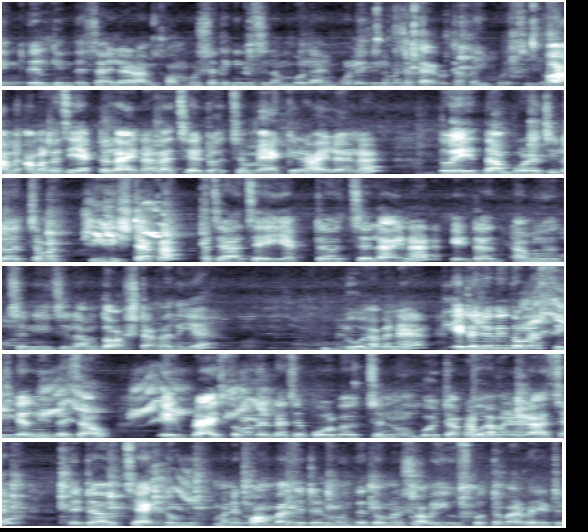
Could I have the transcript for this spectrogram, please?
সিঙ্গেল কিনতে চাইলে, আর আমি কম্বোর সাথে কিনেছিলাম বলে আমি বলে দিলাম, এটা তেরো টাকাই পড়েছিল। আমার কাছে একটা লাইনার আছে, এটা হচ্ছে ম্যাকের আইলাইনার তো এর দাম পড়েছিল হচ্ছে আমার তিরিশ টাকা। আচ্ছা আছে এই একটা হচ্ছে লাইনার এটা আমি হচ্ছে নিয়েছিলাম দশ টাকা দিয়ে। ব্লু হ্যাভেনের এটা যদি তোমরা সিঙ্গেল নিতে চাও, এর প্রাইস তোমাদের কাছে পড়বে হচ্ছে নব্বই টাকা। ব্লু হ্যাভেনের আছে। এটা হচ্ছে একদম মানে কম বাজেটের মধ্যে তোমরা সবাই ইউজ করতে পারবে। যেটা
